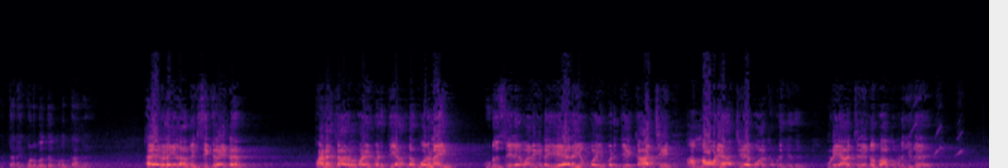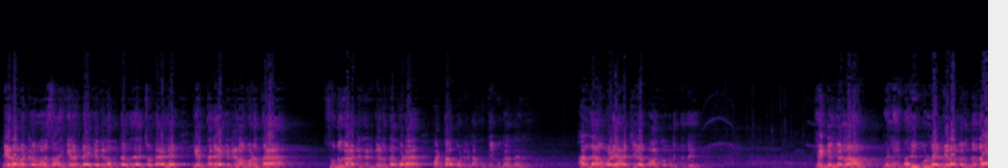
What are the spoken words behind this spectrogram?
அத்தனை குடும்பத்துக்கு கொடுத்தாங்க. அதே விலையெல்லாம் மிக்சி கிரைண்டர். பணக்காரர் பயன்படுத்திய அந்த பொருளை குடிசையிலே வருகின்ற ஏழையும் பயன்படுத்திய காட்சி அம்மாவுடைய ஆட்சியிலே பார்க்க முடிஞ்சது. உங்களுடைய ஆட்சியில் என்ன பார்க்க முடிஞ்சது? நிலமற்ற விவசாயிக்கு ரெண்டு ஏக்கர் நிலம் தருது சொன்னாலே எத்தனை ஏக்கர் நிலம் கொடுத்த? சுடுகாட்டுக்கு நிலத்தை கூட பட்டா போட்டுக்கிட்டாங்க திமுக காரங்க. அதுதான் உங்களுடைய ஆட்சியில பார்க்க முடிந்தது எங்கெங்கெல்லாம் விலை மதிப்புள்ள நிலம் இருந்ததோ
